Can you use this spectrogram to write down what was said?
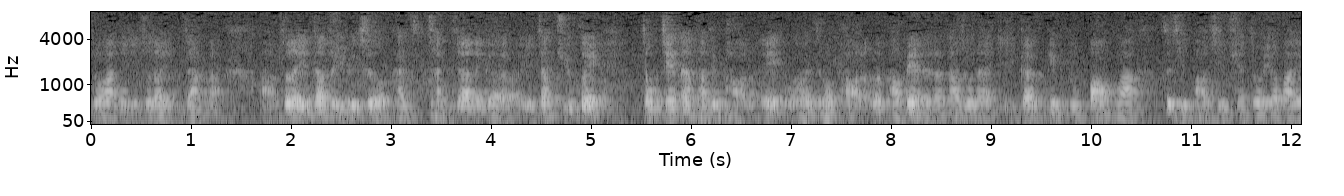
做案例，也做到营章了啊。做到营章是有一次我看参加那个营章聚会。中间呢，他就跑了。哎，我问怎么跑了？问旁边人呢？他说呢，乙肝病毒爆发，自己跑去泉州幺八零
